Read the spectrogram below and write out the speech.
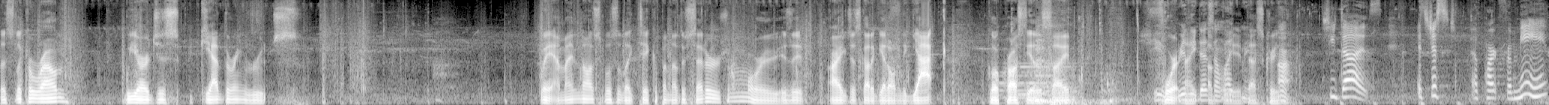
let's look around. We are just gathering roots. Wait, am I not supposed to like take up another set or something? Or is it I just gotta get on the yak, go across the other side? She Fortnite really doesn't updated. like me. That's crazy. Huh. She does. It's just, apart from me,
